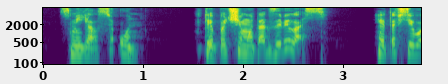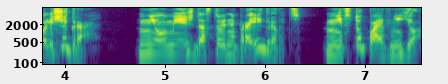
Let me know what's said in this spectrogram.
— смеялся он, — «ты почему так завелась? Это всего лишь игра. Не умеешь достойно проигрывать? Не вступай в нее».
